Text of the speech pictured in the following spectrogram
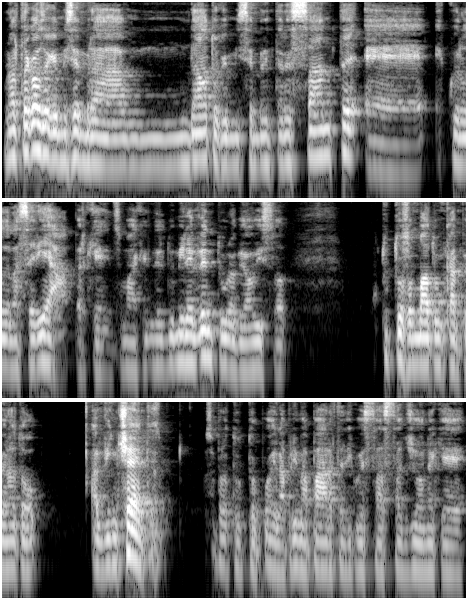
un'altra cosa che mi sembra, un dato che mi sembra interessante è, è quello della Serie A, perché insomma nel 2021 abbiamo visto tutto sommato un campionato avvincente, soprattutto poi la prima parte di questa stagione che,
